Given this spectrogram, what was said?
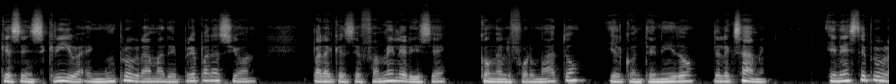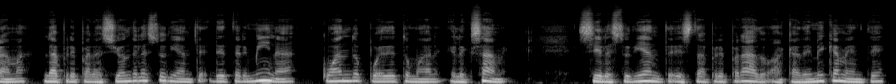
que se inscriba en un programa de preparación para que se familiarice con el formato y el contenido del examen. En este programa, la preparación del estudiante determina cuándo puede tomar el examen. Si el estudiante está preparado académicamente,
